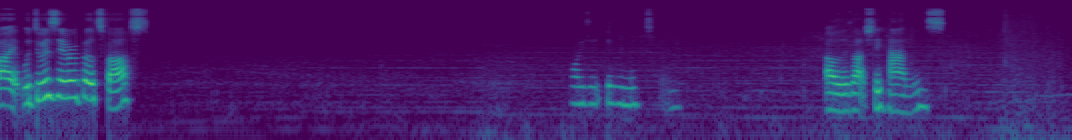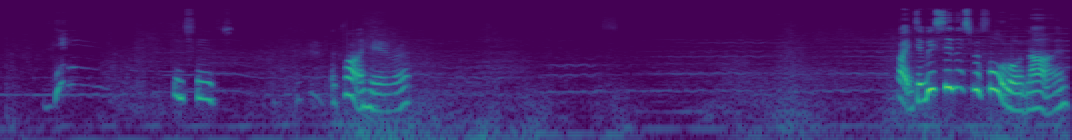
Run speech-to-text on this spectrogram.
right, we'll do a zero builds fast. Why is it doing this one? Oh, there's actually hands. This is. I can't hear it. Right, did we see this before or no?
